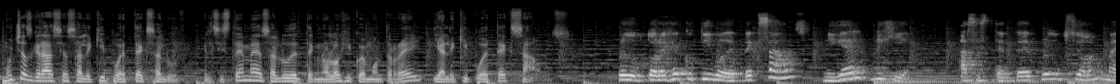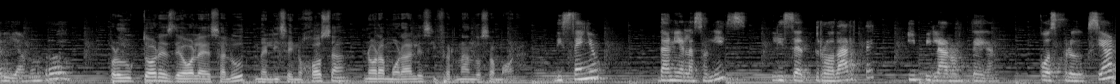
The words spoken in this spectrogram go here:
Muchas gracias al equipo de Tech Salud, el Sistema de Salud del Tecnológico de Monterrey y al equipo de Tech Sounds. Productor ejecutivo de Tech Sounds, Miguel Mejía. Asistente de producción, María Monroy. Productores de Ola de Salud, Melissa Hinojosa, Nora Morales y Fernando Zamora. Diseño, Daniela Solís, Lisette Rodarte y Pilar Ortega. Postproducción,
